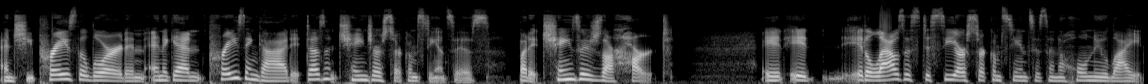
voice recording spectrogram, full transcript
and she praised the Lord. And, and again, praising God, it doesn't change our circumstances, but it changes our heart. It, it it allows us to see our circumstances in a whole new light.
